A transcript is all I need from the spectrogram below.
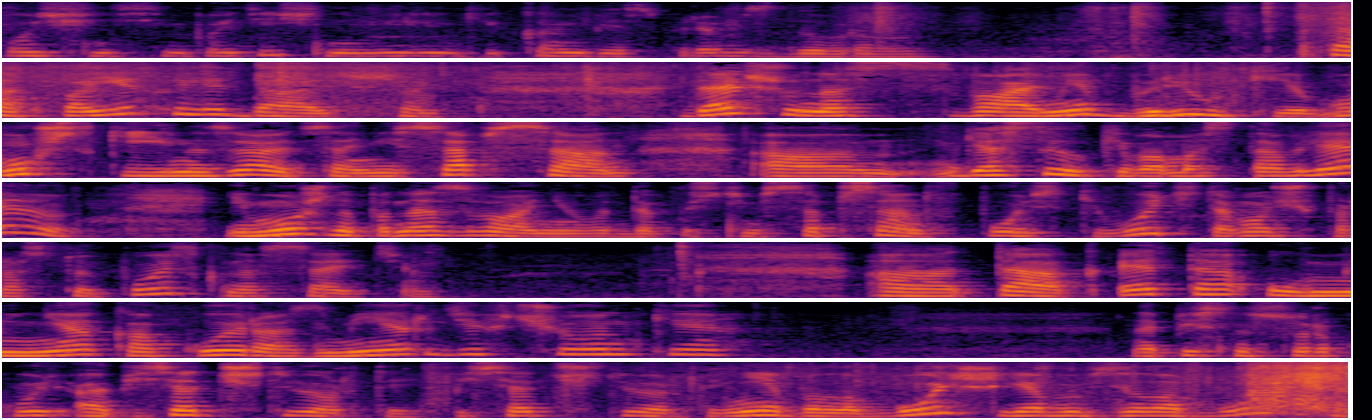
Очень симпатичный, миленький комбез, прям здорово. Так, поехали дальше. Дальше у нас с вами брюки мужские, называются они Сапсан. А, я ссылки вам оставляю, и можно по названию, вот, допустим, Сапсан в поиске вводите, там очень простой поиск на сайте. А, так, это у меня какой размер, девчонки? Написано 48, а, 54, 54. Не было больше, я бы взяла больше,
